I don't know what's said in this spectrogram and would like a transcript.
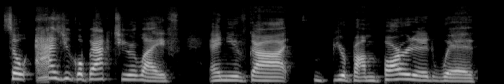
so as you go back to your life and you've got you're bombarded with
